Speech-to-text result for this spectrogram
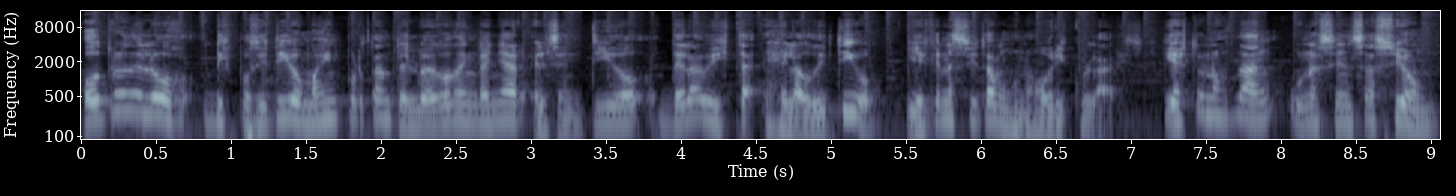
Otro de los dispositivos más importantes luego de engañar el sentido de la vista es el auditivo, y es que necesitamos unos auriculares. Y esto nos dan una sensación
